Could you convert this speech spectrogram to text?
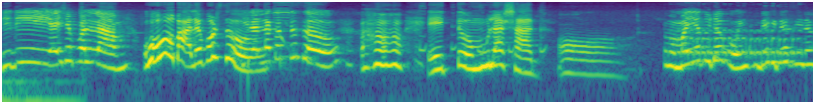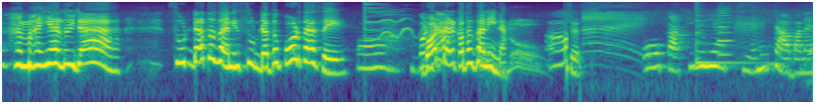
দিদি এসে পড়লাম। ও ভালো করছ রান্না করতেছো? এই তো মূলা শাক। ও। মাইয়া দুইটা কই? দেখিতেছি না। মাইয়া দুইটা। সুড্ডা তো জানি সুড্ডা তো পড়তাছে। বড়টার কথা জানি না। ও কাকিমুনি আসছে আমি চা বানাই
